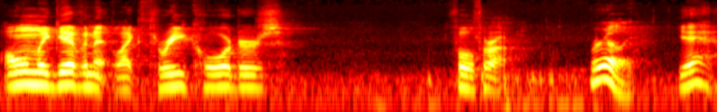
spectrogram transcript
only giving it like three quarters full throttle Really? yeah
